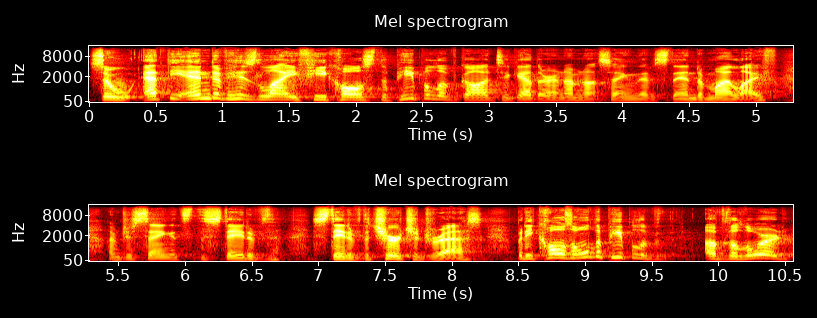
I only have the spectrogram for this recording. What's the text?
So at the end of his life, he calls the people of God together, and I'm not saying that it's the end of my life. I'm just saying it's the state of the state of the church address. But he calls all the people of, of the Lord,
